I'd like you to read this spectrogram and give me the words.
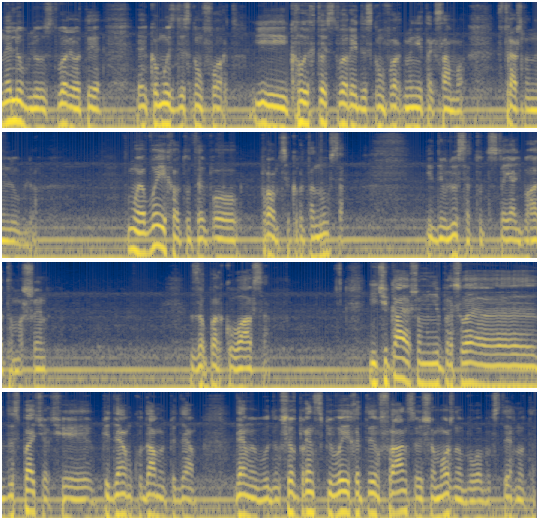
Не люблю створювати е, комусь дискомфорт. І коли хтось створює дискомфорт, мені так само страшно не люблю. Тому я виїхав тут і по промці крутанувся. І дивлюся, тут стоять багато машин. Запаркувався. І чекаю, що мені прийшле е, диспетчер, чи підемо, куди ми підемо, де ми будемо. Ще, в принципі, виїхати в Францію, що можна було б встигнути.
